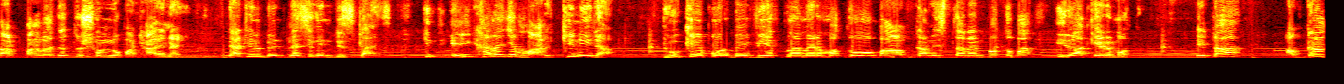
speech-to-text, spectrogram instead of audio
তার বাংলাদেশ তো সৈন্য পাঠায় নাই। That will be blessing in disguise কিন্তু এইখানে যে মার্কিনীরা ঢুকে পড়বে ভিয়েতনামের মতো বা আফগানিস্তানের মতো বা ইরাকের মতো। এটা আফগান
